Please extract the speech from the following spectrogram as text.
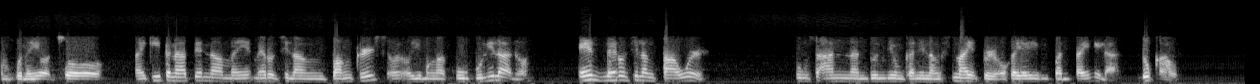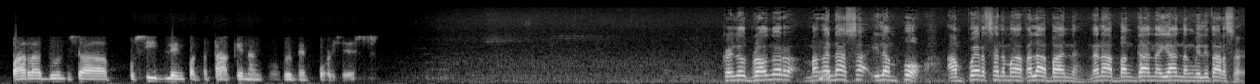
kampo na yon. So, nakikita natin na may meron silang bunkers o, o yung mga kubo nila, no? And meron silang tower kung saan nandun yung kanilang sniper o kaya yung bantay nila, lookout para dun sa posibleng pag-atake ng government forces. Colonel Browner, mga nasa ilan po ang puwersa ng mga kalaban na nabangga na yan ng militar, sir?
